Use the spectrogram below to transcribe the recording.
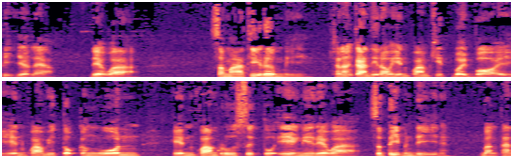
ติเยอะแล้ว เรียกว่าสมาธิเริ่มมีฉะนั้นการที่เราเห็นความคิดบ่อยๆ เห็นความวิตกกังวล เห็นความรู้สึกตัวเองนี่เรียกว่าสติมันดีนะบางท่าน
